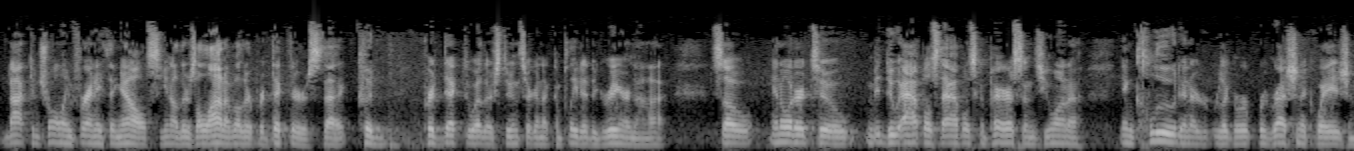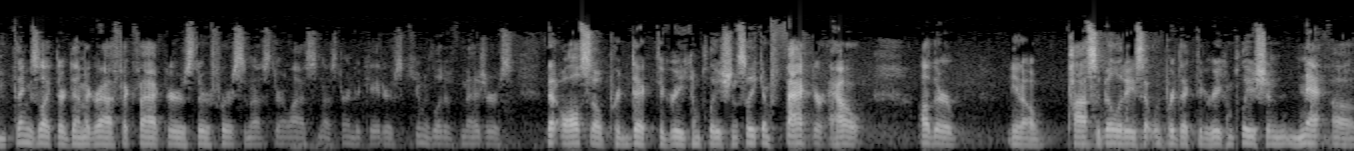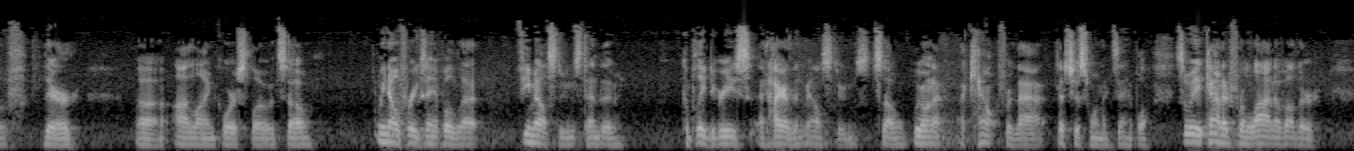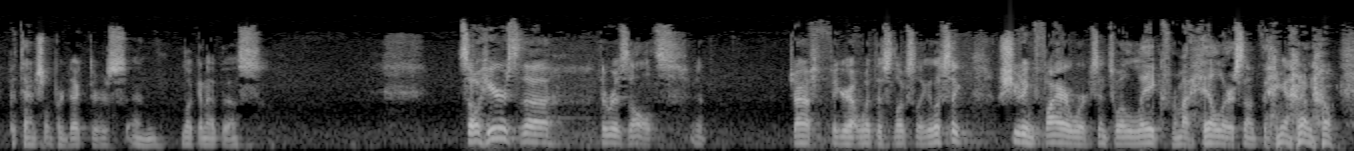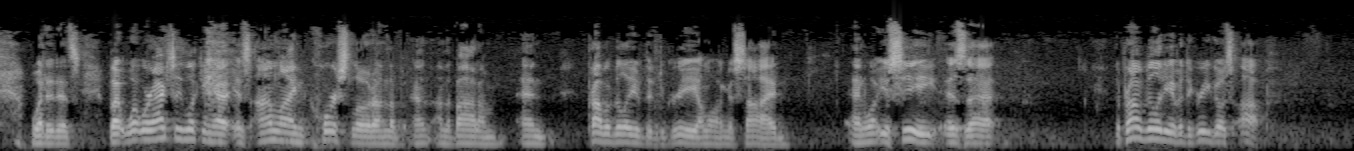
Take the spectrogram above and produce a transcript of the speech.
not controlling for anything else. You know, there's a lot of other predictors that could predict whether students are going to complete a degree or not. So in order to do apples to apples comparisons, you want to include in a reg- regression equation things like their demographic factors, their first semester and last semester indicators, cumulative measures that also predict degree completion. So you can factor out other, you know, possibilities that would predict degree completion net of their uh, online course load. So we know, for example, that female students tend to complete degrees at higher than male students. So we want to account for that. That's just one example. So we accounted for a lot of other potential predictors in looking at this. So here's the, the results. Trying to figure out what this looks like. It looks like shooting fireworks into a lake from a hill or something. I don't know what it is. But what we're actually looking at is online course load on the, on, the bottom and probability of the degree along the side. And what you see is that the probability of a degree goes up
